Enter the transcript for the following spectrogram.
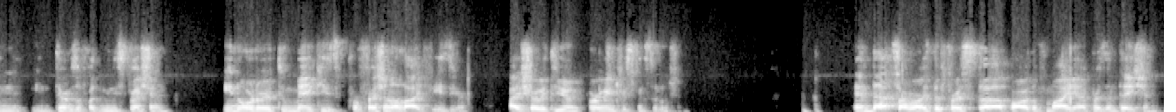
in, in terms of administration in order to make his professional life easier. I show it to you, very interesting solution. And that summarized the first uh, part of my uh, presentation.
